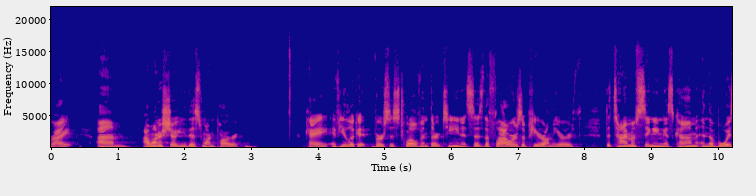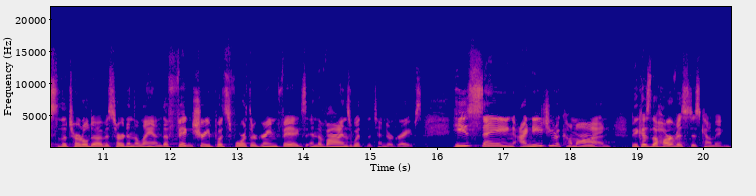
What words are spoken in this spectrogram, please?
right? Um, I want to show you this one part. Okay, if you look at verses 12 and 13, it says, The flowers appear on the earth, the time of singing has come, and the voice of the turtle dove is heard in the land. The fig tree puts forth her green figs, and the vines with the tender grapes. He's saying, I need you to come on because the harvest is coming.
